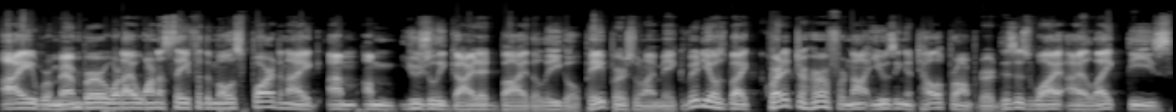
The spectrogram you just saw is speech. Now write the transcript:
I remember what I want to say for the most part, and I I'm I'm usually guided by the legal papers when I make videos. But credit to her for not using a teleprompter. This is why I like these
